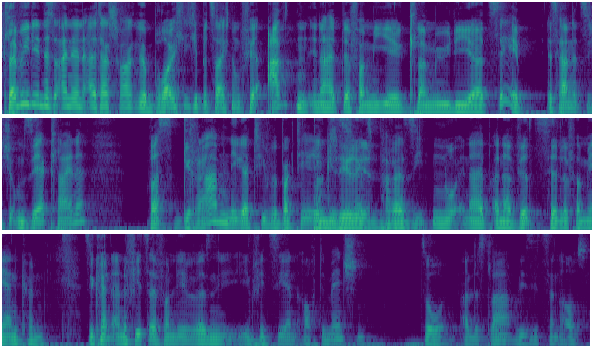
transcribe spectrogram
Chlamydien ist eine in Alltagssprache gebräuchliche Bezeichnung für Arten innerhalb der Familie Chlamydia Es handelt sich um sehr kleine, was gramnegative Bakterien, Bakterien, die sich als Parasiten nur innerhalb einer Wirtszelle vermehren können. Sie können eine Vielzahl von Lebewesen infizieren, auch den Menschen. So, alles klar, wie sieht's denn aus?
